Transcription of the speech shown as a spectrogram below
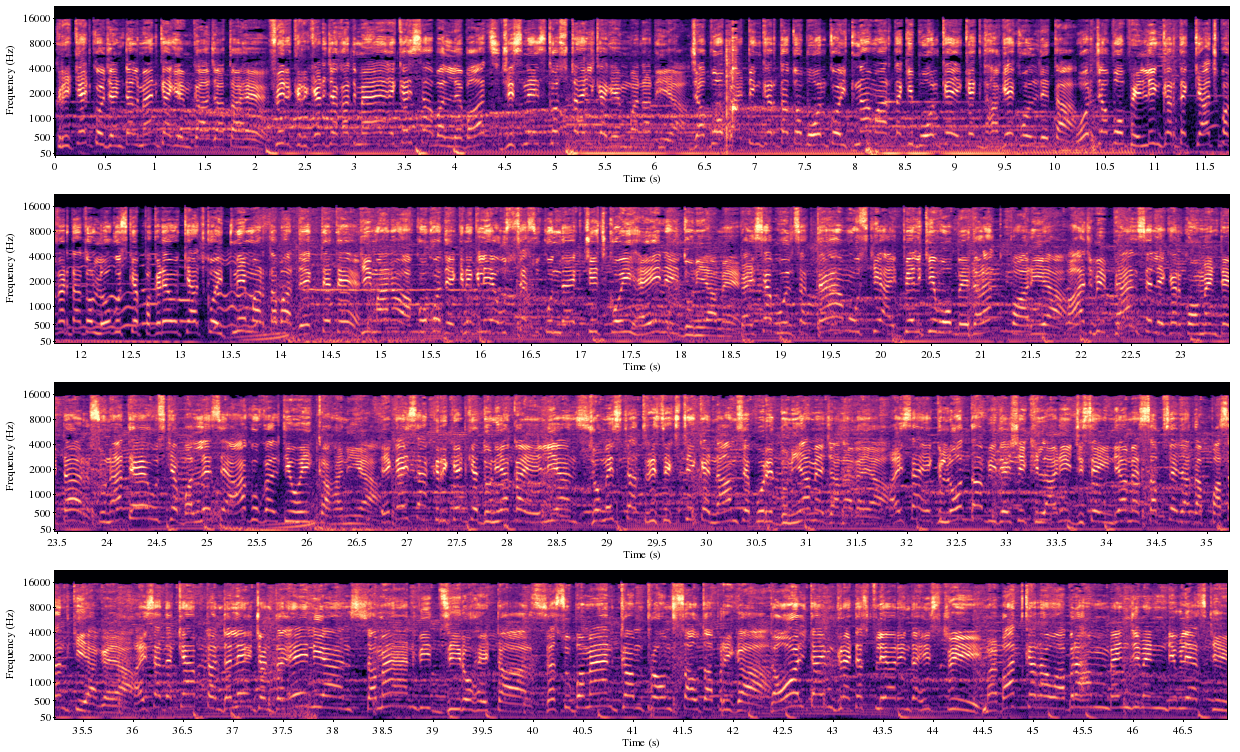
Cricket को gentleman का game कहा जाता है। फिर क्रिकेट जगत में आया एक ऐसा बल्लेबाज, जिसने इसको स्टाइल का गेम बना दिया। जब वो बैटिंग करता तो बॉल को इतना मारता कि बॉल के एक एक धागे खोल देता। और जब वो फील्डिंग करते, कैच पकड़ता तो लोग उसके पकड़े हुए कैच को इतनी मरतबा देखते थे कि मानो आँखों को देखने के लिए उससे सुकूनदायक चीज़ कोई है ही नहीं दुनिया में। कैसे भूल सकते हैं हम उसकी आईपीएल की वो बेधड़क पारिया? आज भी फ़ैन से लेकर कॉमेंटेटर सुनाते हैं उसके बल्ले से आग उगलती हुई कहानियाँ। एक ऐसा क्रिकेट के दुनिया का एलियंस जो मिस्टर थ्री के नाम से पूरी दुनिया में जाना गया। ऐसा एक लौता विदेशी खिलाड़ी जिसे इंडिया में सबसे ज़्यादा पसंद किया गया। ऐसा the captain the legend the aliens the man with zero hitters the superman come from South Africa the all time greatest player in the history मैं बात कर रहा हूँ अब्राहम बेंजामिन डिविलियर्स की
